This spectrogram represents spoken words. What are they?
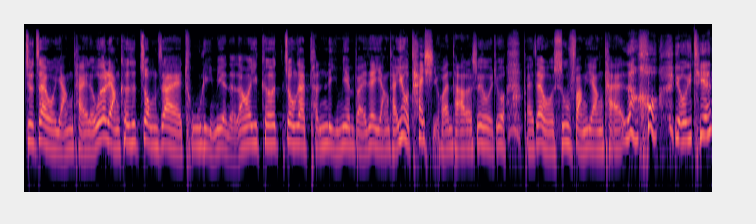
就在我阳台的，我有两颗是种在土里面的，然后一颗种在盆里面摆在阳台，因为我太喜欢它了，所以我就摆在我书房阳台。然后有一天，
